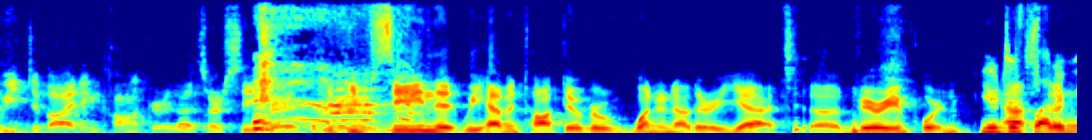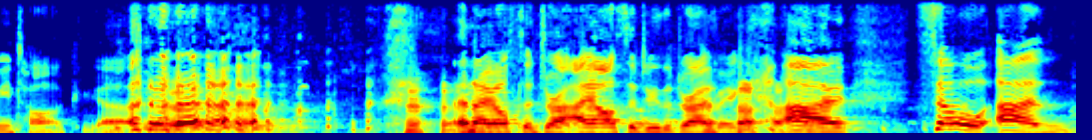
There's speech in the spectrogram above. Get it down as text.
we divide and conquer. That's our secret. if you've seen that we haven't talked over one another yet, uh, very important. You're just aspect. letting me talk. Yeah. and I also drive. I also do the driving. Uh, so. Um,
